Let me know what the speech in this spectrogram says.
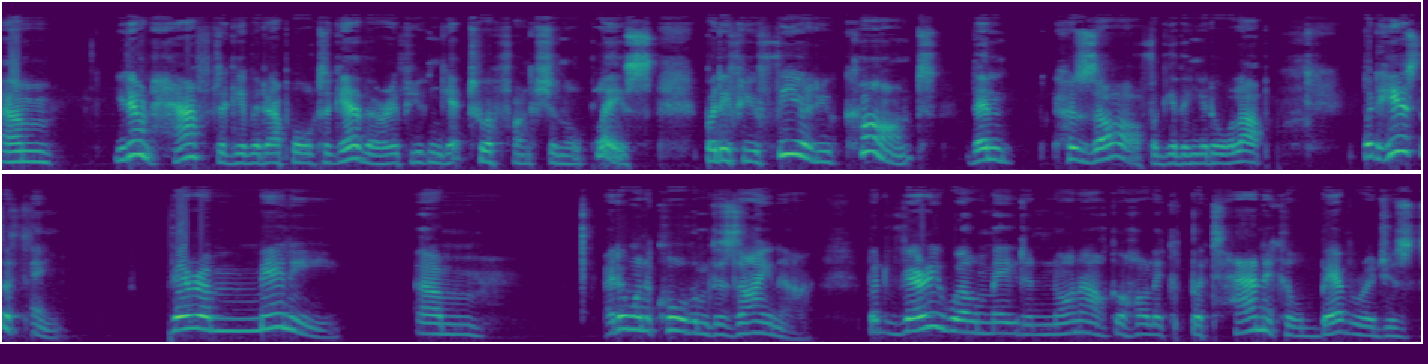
Um, you don't have to give it up altogether if you can get to a functional place. But if you feel you can't, then huzzah for giving it all up. But here's the thing there are many, um, I don't want to call them designer, but very well made and non alcoholic botanical beverages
